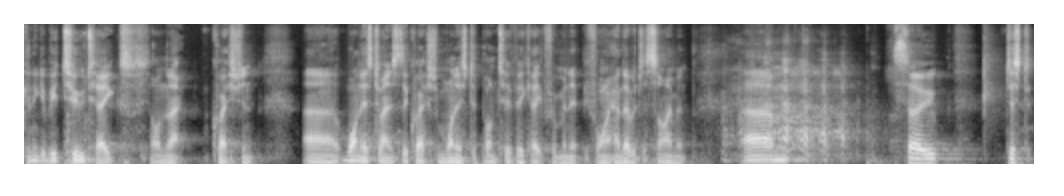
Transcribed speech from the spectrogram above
going to give you two takes on that question. Uh, one is to answer the question, one is to pontificate for a minute before I hand over to Simon. Um, so, just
